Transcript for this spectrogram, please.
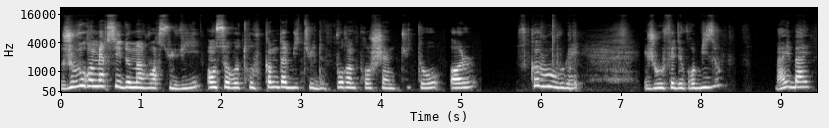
je vous remercie de m'avoir suivi. On se retrouve comme d'habitude pour un prochain tuto, haul, ce que vous voulez. Je vous fais de gros bisous. Bye bye.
